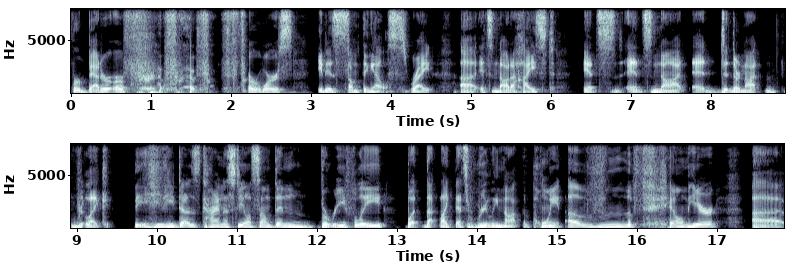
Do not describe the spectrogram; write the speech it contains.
for better or for, for, for worse, it is something else, right? Uh, it's not a heist. It's it's not uh, they're not like he, he does kind of steal something briefly but that like that's really not the point of the film here uh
